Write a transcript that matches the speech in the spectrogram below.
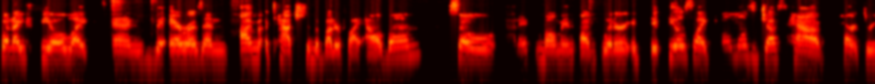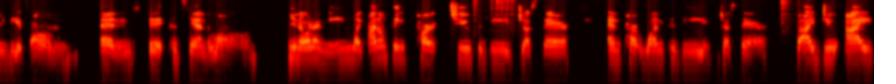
but I feel like, and the eras, and I'm attached to the Butterfly album. So, moment of glitter, it, it feels like almost just have part three be its own and it could stand alone. You know what I mean? Like, I don't think part two could be just there and part one could be just there. But I do, I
